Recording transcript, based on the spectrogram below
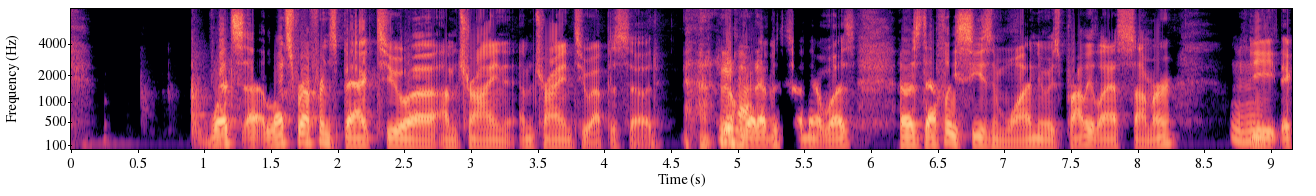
what's uh, let's reference back to uh, I'm trying I'm trying to episode. I don't know what episode that was. That was definitely season one. It was probably last summer. Mm-hmm. The the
